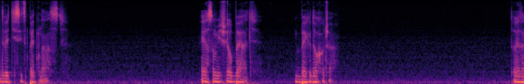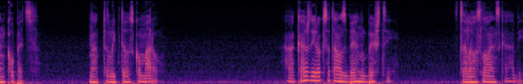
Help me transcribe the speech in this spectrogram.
2015. Ja som išiel behať. Beh do choča. To je ten kopec nad Liptovskou Marou. A každý rok sa tam zbehnú bežci z celého Slovenska, aby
